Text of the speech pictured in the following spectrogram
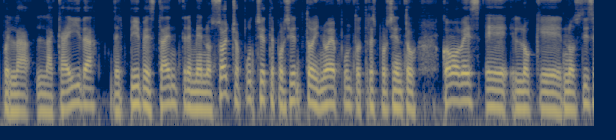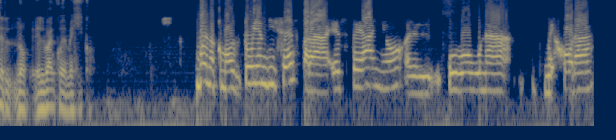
pues la, caída del PIB está entre menos 8.7% y 9.3%. ¿Cómo ves eh, lo que nos dice el, Banco de México? Bueno, como tú bien dices, para este año el, hubo una mejora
